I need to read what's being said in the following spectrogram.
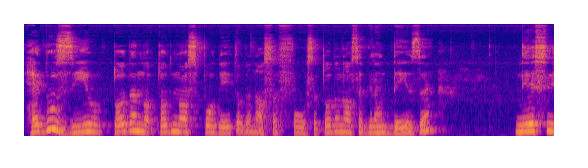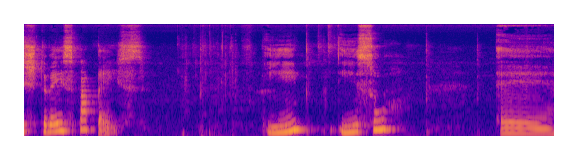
Reduziu toda, todo o nosso poder, toda a nossa força, toda a nossa grandeza nesses três papéis. E isso, é,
